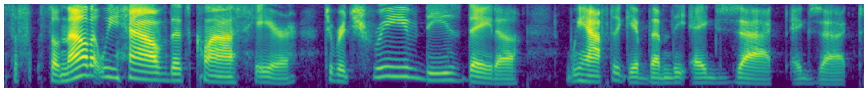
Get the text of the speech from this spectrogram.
So, so now that we have this class here, to retrieve these data, we have to give them the exact, exact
